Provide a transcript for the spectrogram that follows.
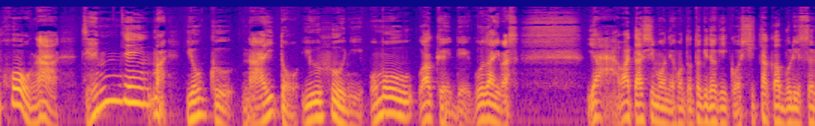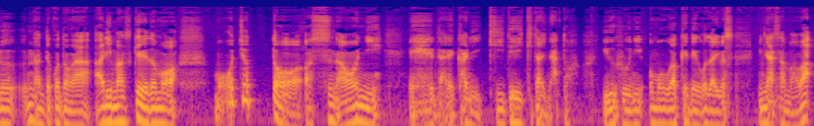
方が全然、まあ、良くないというふうに思うわけでございます。いや私もね、ほんと時々こう知ったかぶりするなんてことがありますけれども、もうちょっと素直に、えー、誰かに聞いていきたいなというふうに思うわけでございます。皆様は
